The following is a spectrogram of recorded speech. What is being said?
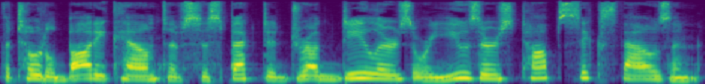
The total body count of suspected drug dealers or users tops 6,000.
